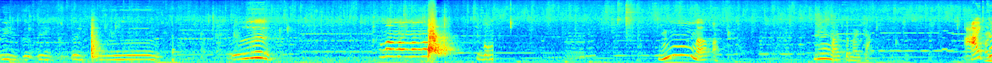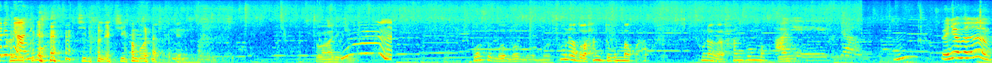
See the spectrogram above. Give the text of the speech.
으이구, 으이구, 으이구. 으. 어머, 어머, 어머, 어머. 지금. 음, 맛있다. 음, 맛있다, 맛있다. 아이, 크림이 아니고. 지달래 지가 몰라 좋아가지고 지금 버스 뭐뭐 뭐 뭐 수나도 한 두 번 맞고 앞 수나가 한 번 맞고 아니 그냥 왜냐면은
